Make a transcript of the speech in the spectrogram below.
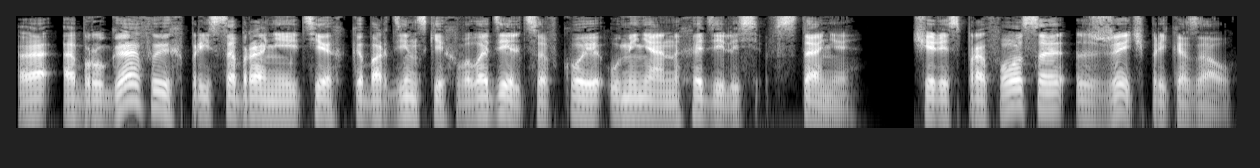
А обругав их при собрании тех кабардинских владельцев, кое у меня находились в стане, через профоса сжечь приказал.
